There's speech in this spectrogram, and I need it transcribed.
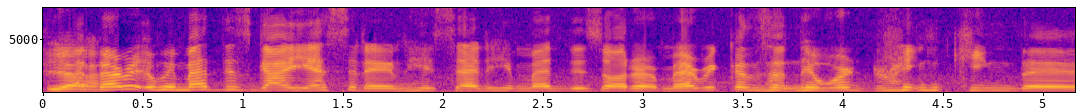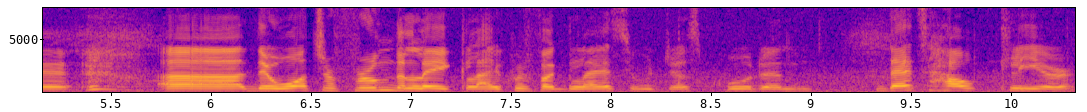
Yeah. Apparently we met this guy yesterday and he said he met these other Americans and they were drinking the uh, the water from the lake like with a glass you would just put and that's how clear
